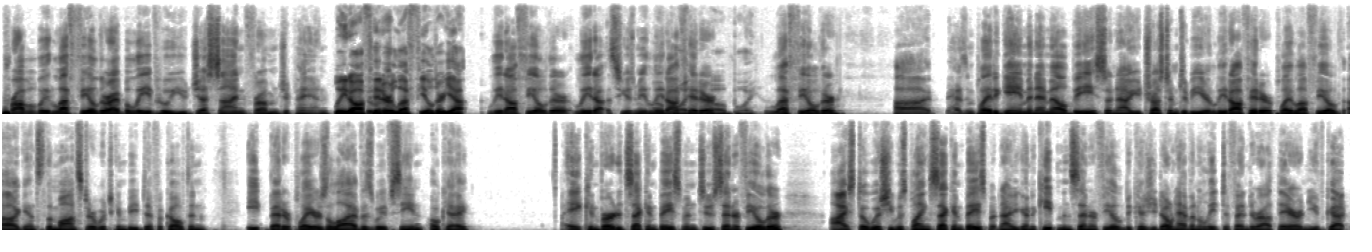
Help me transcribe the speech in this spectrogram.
probably left fielder, I believe, who you just signed from Japan. Leadoff hitter, left fielder, yeah. Leadoff fielder, lead off excuse me, leadoff boy. hitter. Oh, boy. Left fielder. Uh, hasn't played a game in MLB, so now you trust him to be your leadoff hitter, play left field uh, against the monster, which can be difficult and eat better players alive, as we've seen. Okay. A converted second baseman to center fielder. I still wish he was playing second base, but now you're going to keep him in center field because you don't have an elite defender out there, and you've got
